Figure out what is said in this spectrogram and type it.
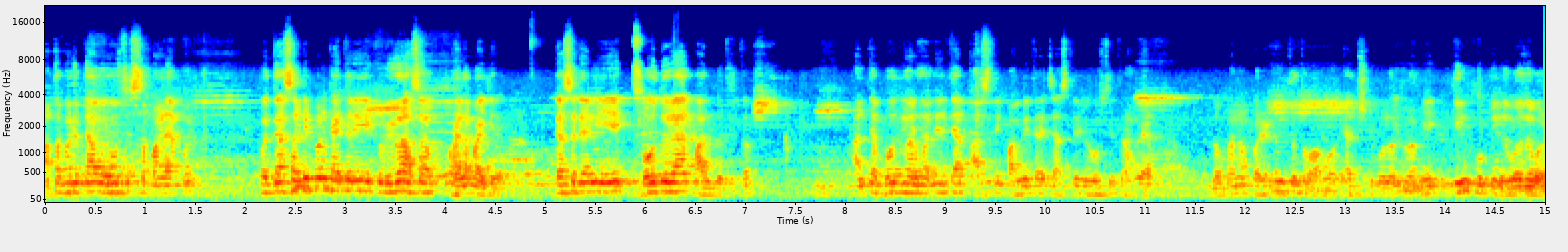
आतापर्यंत त्या व्यवस्थित सांभाळल्या आपण. पण त्यासाठी पण काहीतरी एक वेगळा असा व्हायला पाहिजे. त्यासाठी आम्ही एक बौद्ध विहार बांधलं तिथं. आणि त्या बौद्ध विहारमध्ये त्या आस्ती पावित्र्याच्या आस्ती व्यवस्थित राहाव्या लोकांना पर्यटन तिथं व्हावं या दृष्टिकोनातून आम्ही तीन कोटी जवळजवळ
